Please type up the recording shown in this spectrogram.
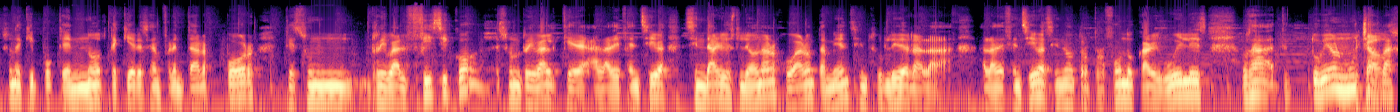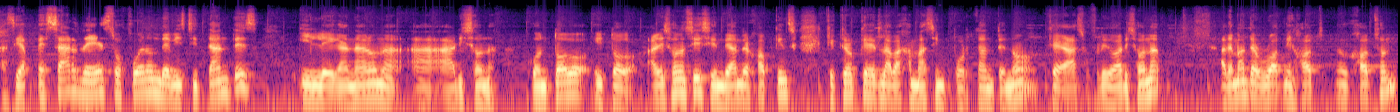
Es un equipo que no te quieres enfrentar porque es un rival físico, es un rival que a la defensiva, sin Darius Leonard jugaron también, sin su líder a la, a la defensiva, sin otro profundo, Cary Willis. O sea, tuvieron muchas bajas y a pesar de eso fueron de visitantes y le ganaron a, Arizona con todo y todo. Arizona sí, sin DeAndre Hopkins, que creo que es la baja más importante, ¿no? Que ha sufrido Arizona. Además de Rodney Hudson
